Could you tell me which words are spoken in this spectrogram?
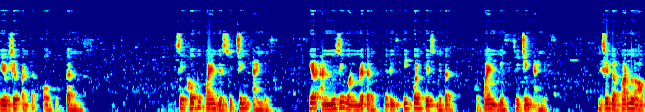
wave shape at the output terminal. See how to find the switching angles. Here I am using one method that is equal phase method to find this switching angles. This is the formula of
